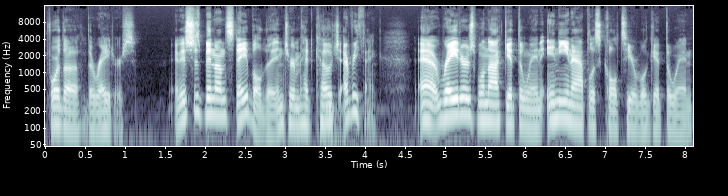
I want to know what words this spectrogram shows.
for the, the Raiders. And it's just been unstable. The interim head coach, everything. Uh, Raiders will not get the win. Indianapolis Colts here will get the win.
